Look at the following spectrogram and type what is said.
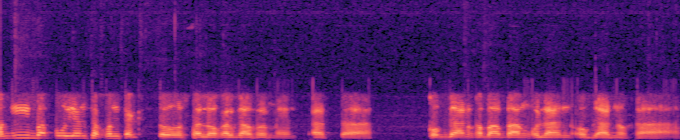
Mag-iiba po 'yan sa konteksto sa local government at ah, kung gaano kababa ang ulan o gaano ka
